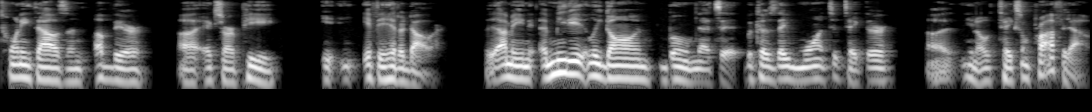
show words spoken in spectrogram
20,000 of their uh, XRP if it hit a dollar. I mean, immediately gone, boom, that's it, because they want to take their, uh, you know, take some profit out.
